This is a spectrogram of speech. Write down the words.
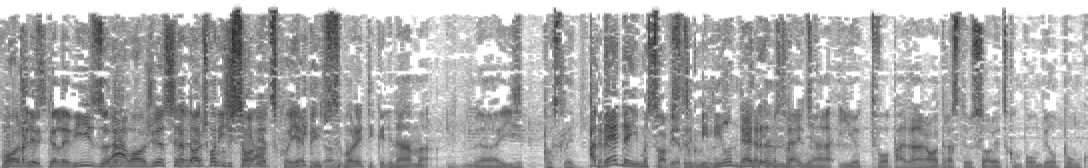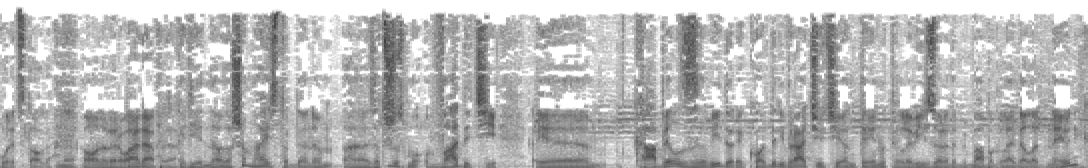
popravljaju se. televizore. Da, ložio se kad otvoriš sovjetsko, jebi ga. neću zaboraviti kad je nama uh, iz, posle... A deda ima sovjetsko, Posle milion deda ima drndanja i od tvo, pa da, odraste u sovjetskom, pa mu bilo pun kurac toga. Ono, verovatno. Pa da, pa da. Kad je došao majstor da nam, uh, zato što smo vadeći e, kabel za video rekorder i vraćajući antenu televizora da bi baba gledala dnevnik,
